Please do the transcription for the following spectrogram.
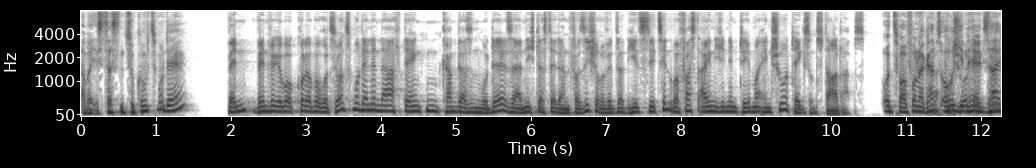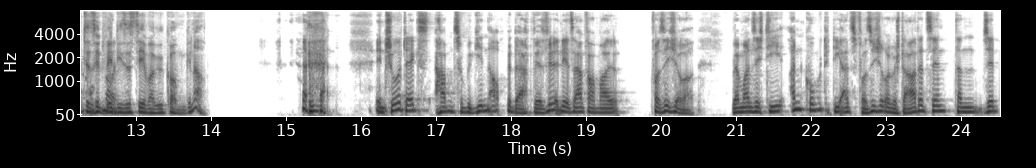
Aber ist das ein Zukunftsmodell? Wenn, wenn wir über Kollaborationsmodelle nachdenken, kann das ein Modell sein. Nicht, dass der dann Versicherer wird. Jetzt, jetzt sind wir fast eigentlich in dem Thema Insurtechs und Startups. Und zwar von einer ganz ja, originellen Seite sind wir in dieses Thema gekommen, genau. Insurtechs haben zu Beginn auch gedacht, wir sind jetzt einfach mal Versicherer. Wenn man sich die anguckt, die als Versicherer gestartet sind, dann sind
